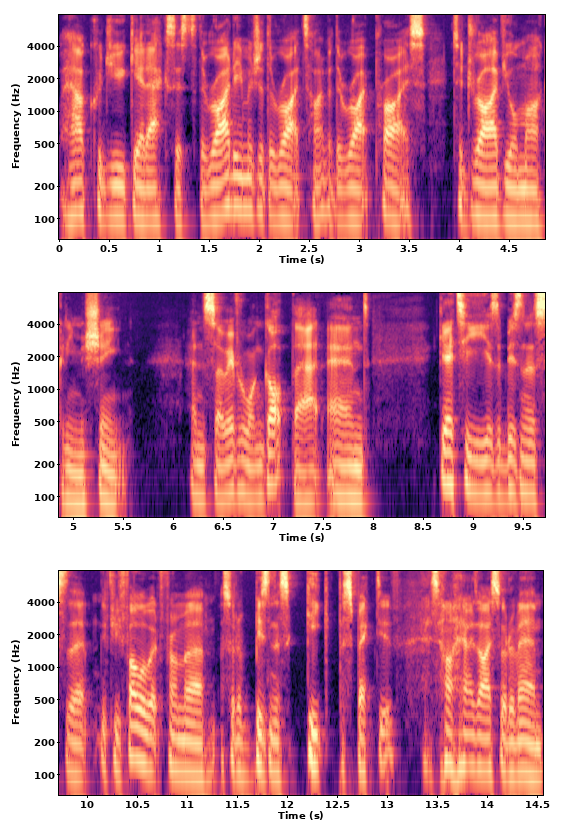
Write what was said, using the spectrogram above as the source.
How could you get access to the right image at the right time at the right price to drive your marketing machine? And so everyone got that. And Getty is a business that, if you follow it from a, a sort of business geek perspective, as I, as I sort of am,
